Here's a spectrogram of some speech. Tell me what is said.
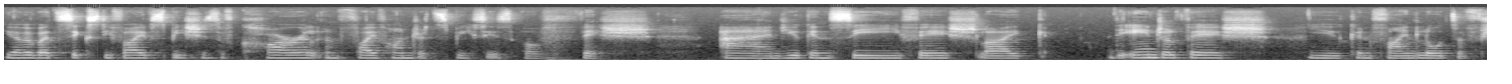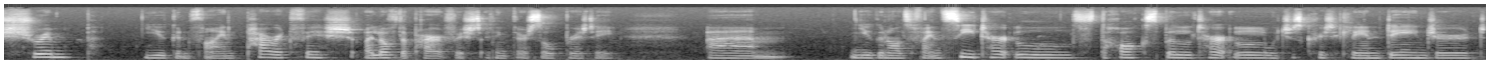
You have about 65 species of coral and 500 species of fish. And you can see fish like the angelfish, you can find loads of shrimp, you can find parrotfish. I love the parrotfish, I think they're so pretty. Um, you can also find sea turtles, the hawksbill turtle, which is critically endangered,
